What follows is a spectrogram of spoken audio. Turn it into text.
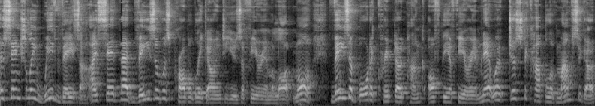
Essentially, with Visa, I said that Visa was probably going to use Ethereum a lot more. Visa bought a CryptoPunk off the Ethereum network just a couple of months ago,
